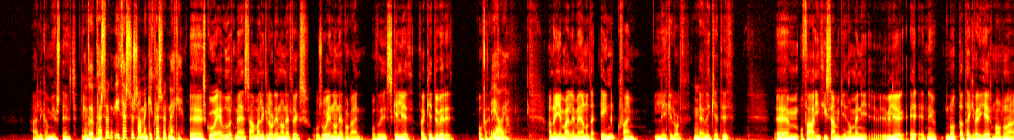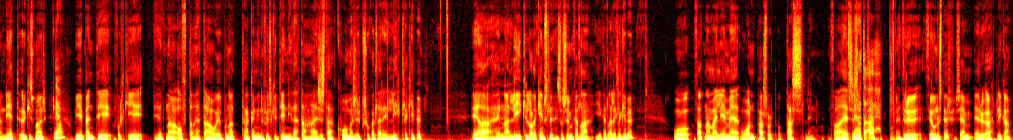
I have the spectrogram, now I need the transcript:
Það er líka mjög sniðut hvers vegna, í þessu samengi, hvers vegna ekki? Uh, sko ef þú ert með sama líkilóra inn á Netflix og svo inn á netbankaðin og þú skiljið það getur verið óþægilegt. Já, já, þannig að ég mæli með að nota einkvæm líkilorð ef þið getið. Um, og það í því samengi þá menni vil ég e- einnig nota tækifæri, ég er svona netörgismæður og ég bendi fólki hérna, ofta þetta og ég er búin að taka mína fullskyldi inn í þetta. Það er sérst að koma sér upp svo kallari líklakipu eða hérna líkilorðageimslu eins og sumi kalla það, ég kalla það líklakipu og þarna mæli ég með One Password og Daslin og það er, sem sagt- þetta eru þjónustur sem eru upp líka.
